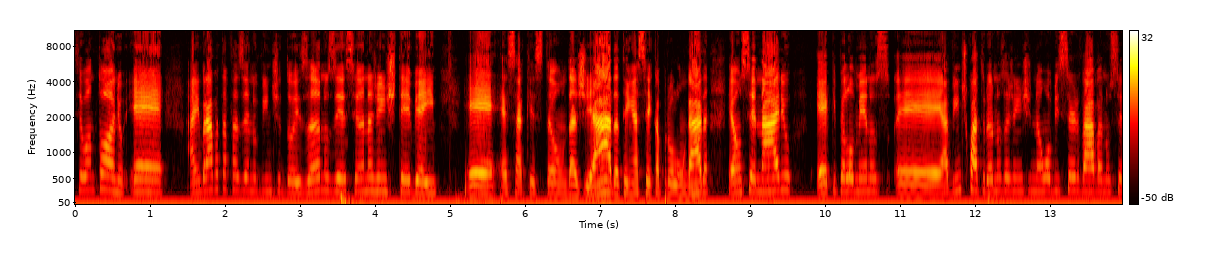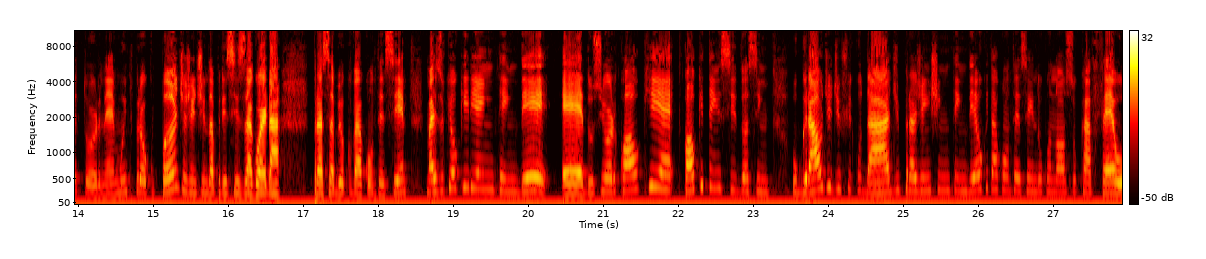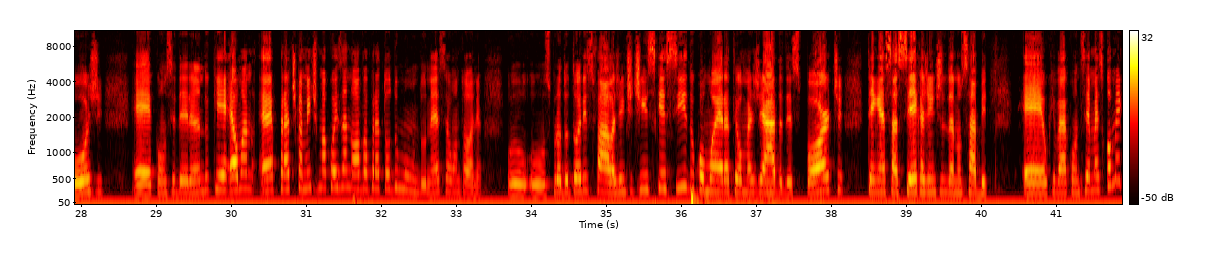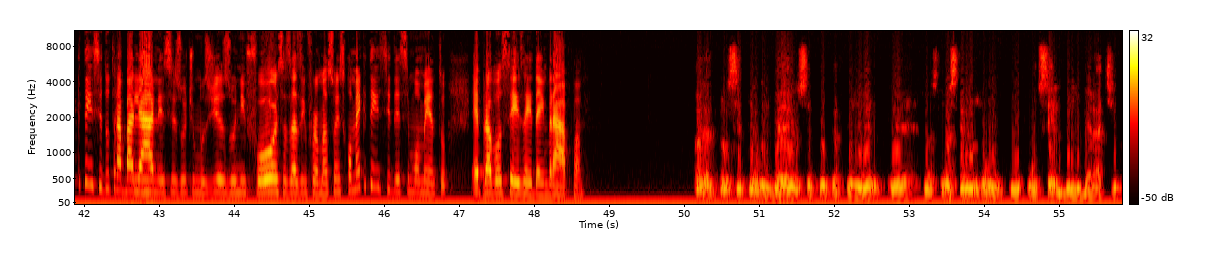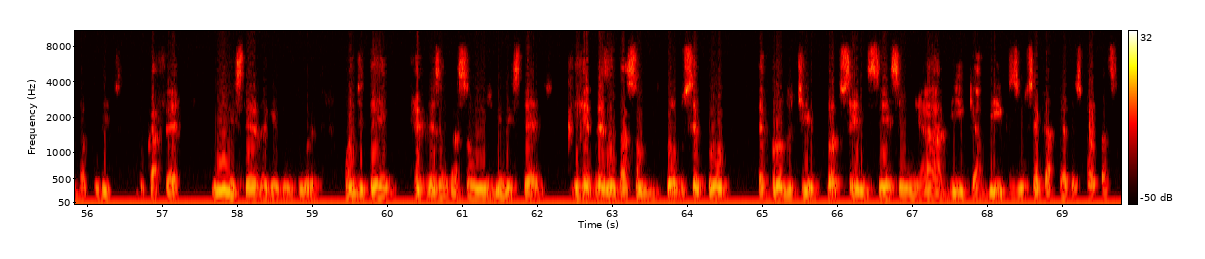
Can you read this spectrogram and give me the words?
Seu Antônio, é, a Embrapa está fazendo 22 anos e esse ano a gente teve aí é, essa questão da geada, tem a seca prolongada. É um cenário é que pelo menos é, há 24 anos a gente não observava no setor, né? Muito preocupante, a gente ainda precisa aguardar para saber o que vai acontecer. Mas o que eu queria entender é do senhor qual que é, qual que tem sido assim o grau de dificuldade para a gente entender o que está acontecendo com o nosso café hoje, é, considerando que é uma é praticamente uma coisa nova para todo mundo, né, seu Antônio? O, os produtores falam, a gente tinha esquecido como era ter uma geada desse porte, tem essa seca, a gente ainda não não sabe é, o que vai acontecer, mas como é que tem sido trabalhar nesses últimos dias, unir forças, as informações? Como é que tem sido esse momento é, para vocês aí da Embrapa? Olha, para você ter uma ideia, o setor cafeeiro, é, nós, nós temos um, um, conselho deliberativo da política do café, no Ministério da Agricultura, onde tem representação nos ministérios e representação de todo o setor é, produtivo, tanto CNC, CNA, BIC, ABICS e o Secafé da Exportação.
